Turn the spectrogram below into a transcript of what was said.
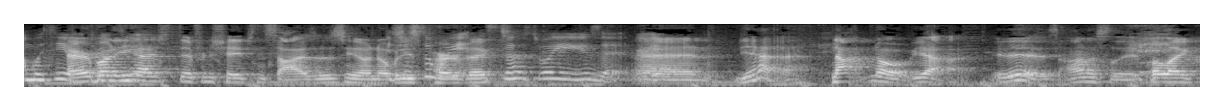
I'm with you. everybody I'm you. has different shapes and sizes. You know, It's nobody's just way, it's perfect. just the way you use it, right? And yeah, not no, yeah, it is honestly. But like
